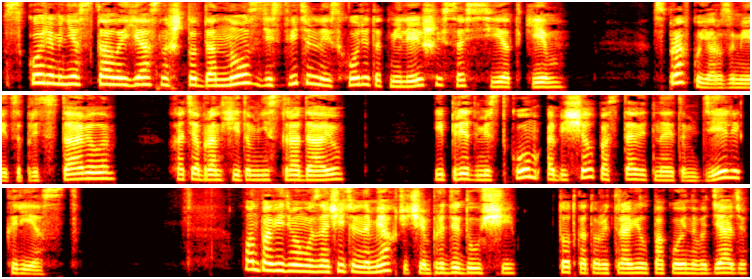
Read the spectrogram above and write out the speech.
Вскоре мне стало ясно, что донос действительно исходит от милейшей соседки. Справку я, разумеется, представила, хотя бронхитом не страдаю, и предместком обещал поставить на этом деле крест. Он, по-видимому, значительно мягче, чем предыдущий, тот, который травил покойного дядю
